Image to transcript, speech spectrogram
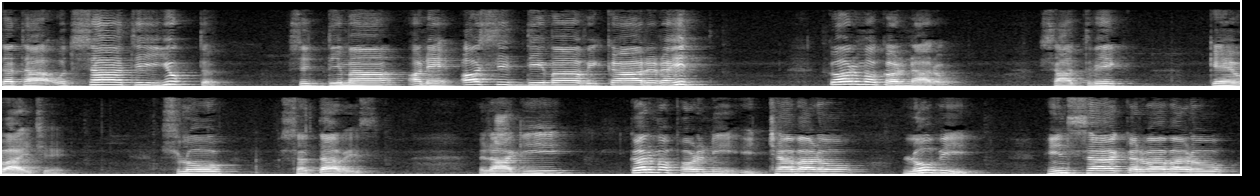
તથા ઉત્સાહથી યુક્ત, સિદ્ધિમાં અને અસિદ્ધિમાં વિકાર રહિત કર્મ કરનારો. સાત્વિક કહેવાય છે. શ્લોક સત્તાવીસ. રાગી કર્મફળની ઈચ્છાવાળો, લોભી, હિંસા કરવાવાળો,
